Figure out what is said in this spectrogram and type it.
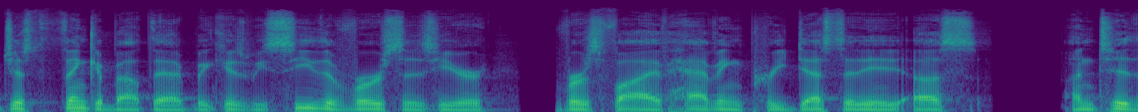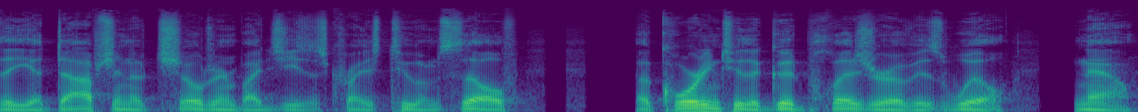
just think about that because we see the verses here. Verse five, having predestinated us unto the adoption of children by Jesus Christ to Himself, according to the good pleasure of His will. Now,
